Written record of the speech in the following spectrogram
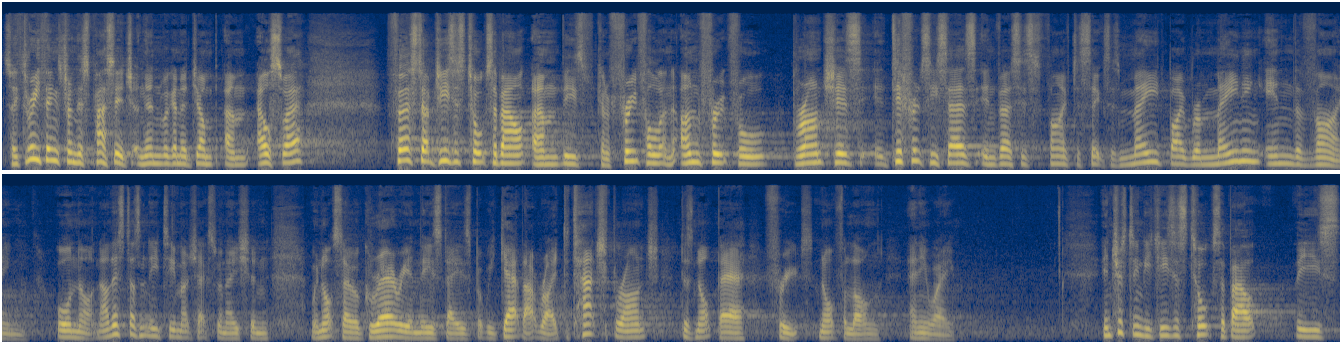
So, three things from this passage, and then we're going to jump um, elsewhere. First up, Jesus talks about um, these kind of fruitful and unfruitful branches. A difference, he says, in verses 5 to 6 is made by remaining in the vine or not. Now, this doesn't need too much explanation. We're not so agrarian these days, but we get that right. Detached branch does not bear fruit, not for long anyway. Interestingly, Jesus talks about these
